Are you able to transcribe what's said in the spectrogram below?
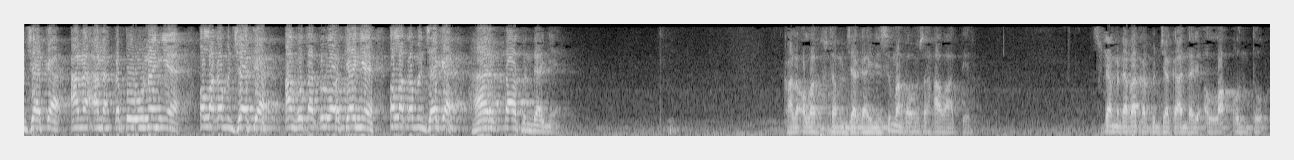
menjaga anak-anak keturunannya Allah akan menjaga anggota keluarganya. Allah akan menjaga harta bendanya. Kalau Allah sudah menjaga ini semua Gak usah khawatir. Sudah mendapatkan penjagaan dari Allah untuk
